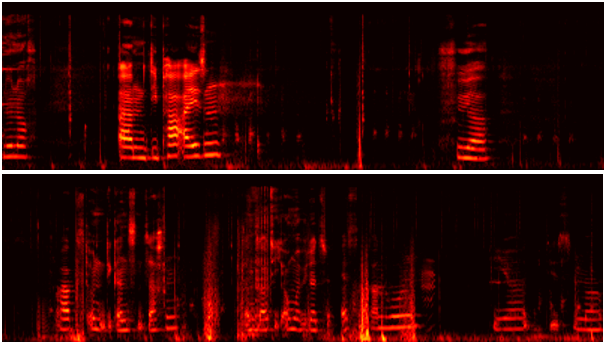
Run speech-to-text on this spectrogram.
nur noch ähm, die paar Eisen für Axt und die ganzen Sachen. Dann sollte ich auch mal wieder zu essen ranholen. Hier, die ist immer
